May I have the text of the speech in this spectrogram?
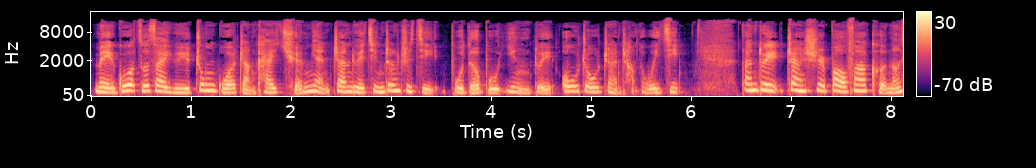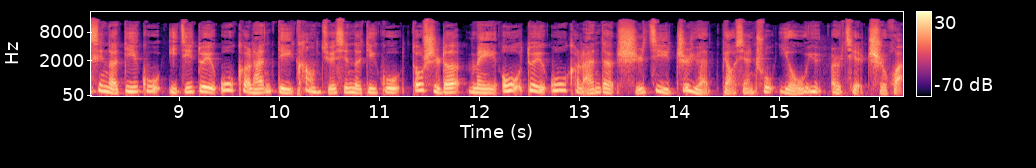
美国则在与中国展开全面战略竞争之际，不得不应对欧洲战场的危机。但对战事爆发可能性的低估，以及对乌克兰抵抗决心的低估，都使得美欧对乌克兰的实际支援表现出犹豫而且迟缓。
